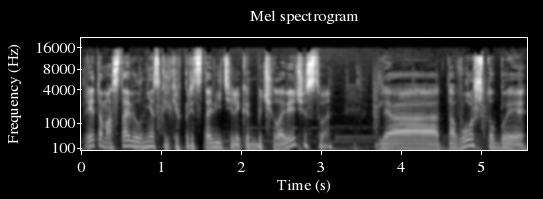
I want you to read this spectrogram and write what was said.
при этом оставил нескольких представителей как бы человечества для того, чтобы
